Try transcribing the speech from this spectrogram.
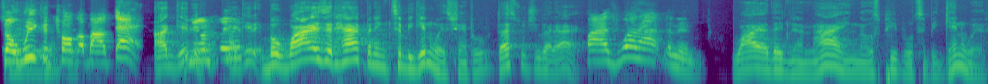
so we Yeah. could talk about that. I get You it. what I'm saying? I get it. But why is it happening to begin with, Shampoo? That's what you got to ask. Why is what happening? Why are they denying those people to begin with?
